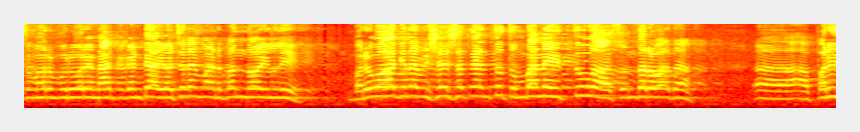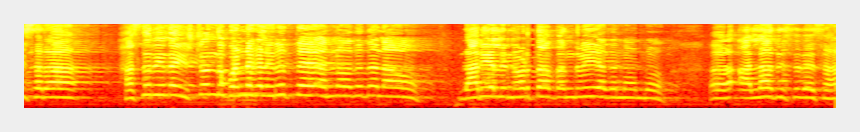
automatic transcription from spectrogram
ಸುಮಾರು ಮೂರುವರೆ ನಾಲ್ಕು ಗಂಟೆ ಆ ಯೋಚನೆ ಮಾಡಿ ಬಂದು ಇಲ್ಲಿ ಬರುವಾಗಿನ ವಿಶೇಷತೆ ಅಂತೂ ತುಂಬಾ ಇತ್ತು. ಆ ಸುಂದರವಾದ ಪರಿಸರ ಹಸಿರಿನ ಇಷ್ಟೊಂದು ಬಣ್ಣಗಳಿರುತ್ತೆ ಅನ್ನೋದನ್ನ ನಾವು ದಾರಿಯಲ್ಲಿ ನೋಡ್ತಾ ಬಂದ್ವಿ. ಅದನ್ನು ಒಂದು ಆ, ಆಹ್ಲಾದಿಸಿದೆ ಸಹ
